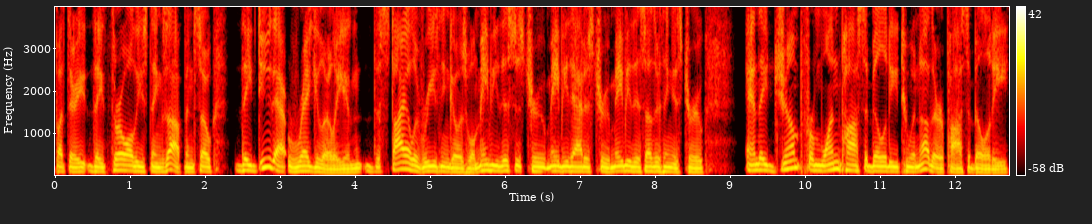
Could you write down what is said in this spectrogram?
But they they throw all these things up, and so they do that regularly. And the style of reasoning goes, well, maybe this is true, maybe that is true, maybe this other thing is true, and they jump from one possibility to another possibility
